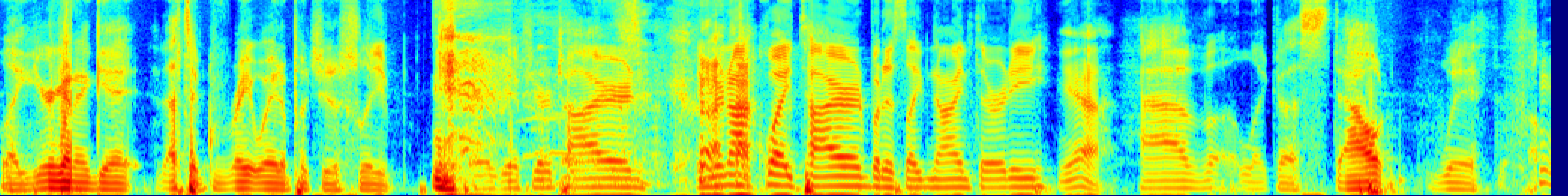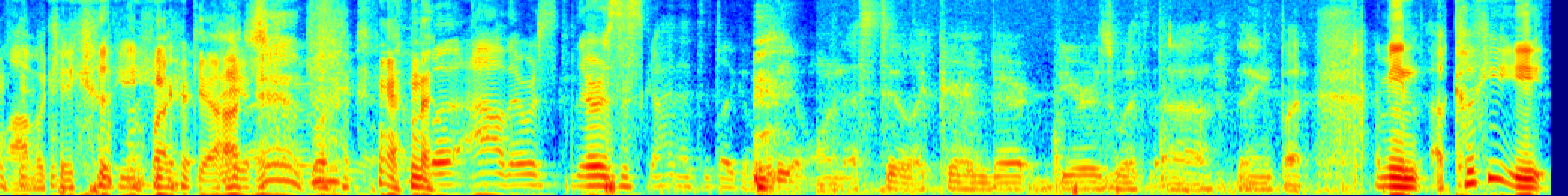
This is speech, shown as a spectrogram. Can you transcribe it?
like you're gonna get. That's a great way to put you to sleep. like if you're tired, if you're not quite tired, but it's like nine thirty yeah. have like a stout with a lava cake cookie. Oh My here. gosh. But ow, there was there was this guy that did like a video on this too, like pairing beer, beers with uh thing. But I mean, a cookie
